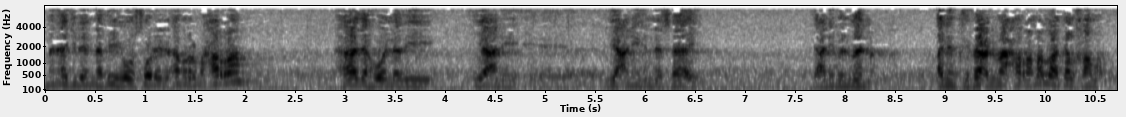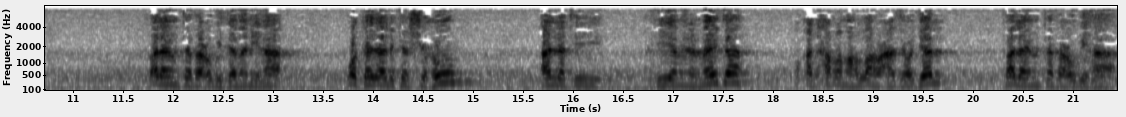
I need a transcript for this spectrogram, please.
من أجل أن فيه وصول إلى الأمر المحرم. هذا هو الذي يعني يعنيه النسائي يعني بالمنع. الانتفاع بما حرم الله كالخمر. فلا ينتفع بثمنها وكذلك الشحوم التي هي من الميتة وقد حرمها الله عز وجل فلا ينتفع بها.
